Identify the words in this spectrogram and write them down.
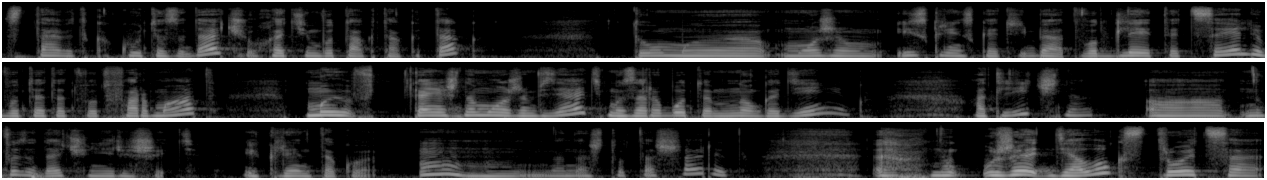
ставит какую-то задачу, хотим вот так, так и так, то мы можем искренне сказать, ребят, вот для этой цели, вот этот вот формат, мы, конечно, можем взять, мы заработаем много денег, отлично, а, но вы задачу не решите. И клиент такой, угу, она что-то шарит. Ну, уже диалог строится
